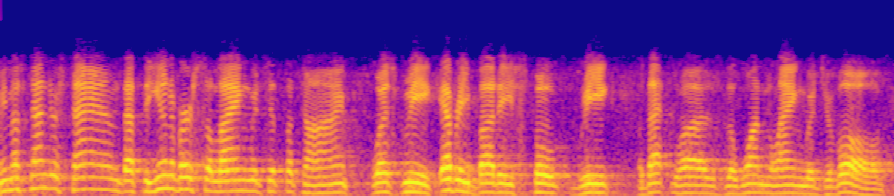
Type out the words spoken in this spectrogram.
We must understand that the universal language at the time was Greek. Everybody spoke Greek. That was the one language of all.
